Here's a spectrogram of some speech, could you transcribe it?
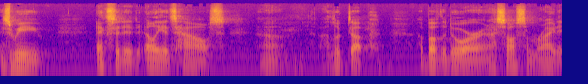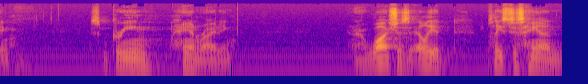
As we exited Elliot's house, um, I looked up above the door and I saw some writing, some green handwriting. And I watched as Elliot placed his hand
